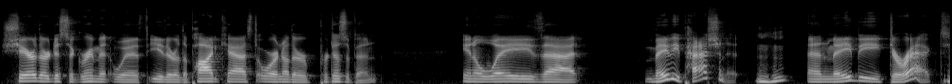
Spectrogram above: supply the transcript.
share their disagreement with either the podcast or another participant in a way that may be passionate Mm-hmm. and may be direct.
